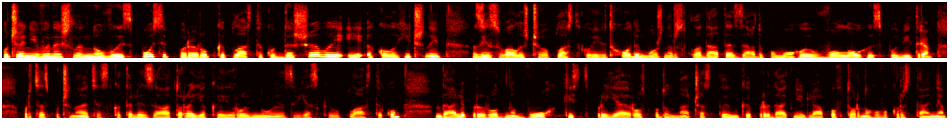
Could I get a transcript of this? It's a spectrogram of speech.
Учені винайшли новий спосіб переробки пластику дешевий і екологічний. З'ясували, що пластикові відходи можна розкладати за допомогою вологи з повітря. Процес починається з каталізатора, який руйнує зв'язки у пластику. Далі природна вогкість сприяє розпаду на частинки, придатні для повторного використання.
